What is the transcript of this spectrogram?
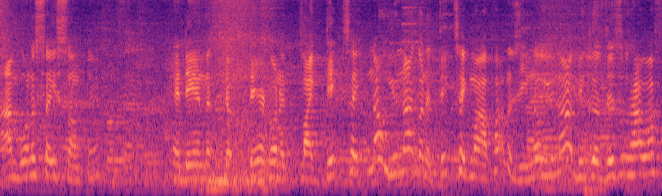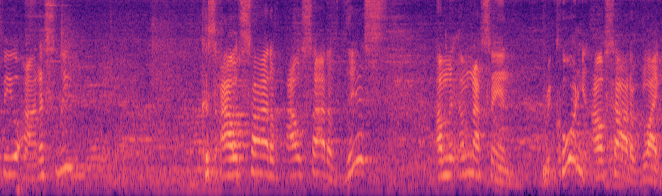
I'm gonna say something, and then they're gonna like dictate. No, you're not gonna dictate my apology. No, you're not because this is how I feel honestly. Because outside of outside of this, I mean I'm not saying recording. Outside of like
